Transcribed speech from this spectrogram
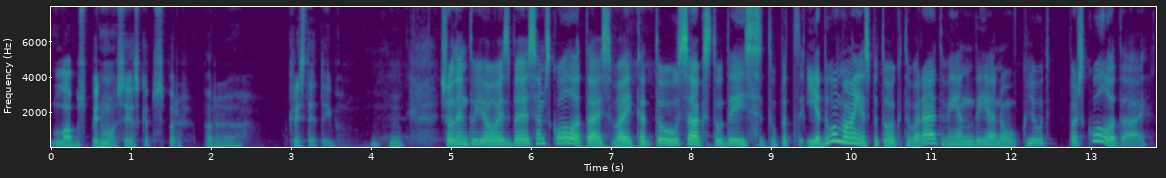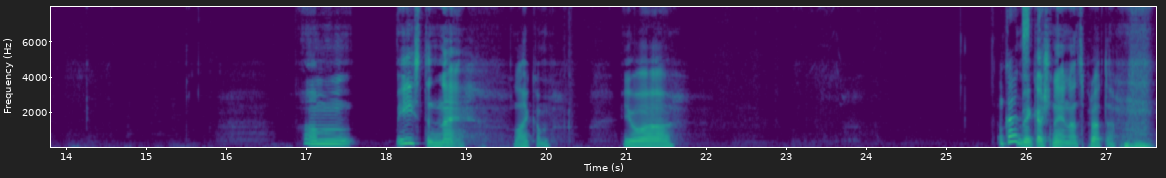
labus pirmos ieskatus par, par uh, kristietību. Mm -hmm. Šodien tu jau esi BSM skolotājs, vai kad tu uzsāki studijas, tu pat iedomājies par to, ka tu varētu vienu dienu kļūt par skolotāju? Um, īsti nē, laikam, jo Kāds vienkārši neienāca prātā.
